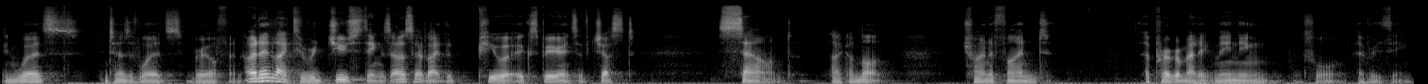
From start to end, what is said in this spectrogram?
in words, in terms of words very often. I don't like to reduce things. I also like the pure experience of just sound like I'm not trying to find a programmatic meaning for everything.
